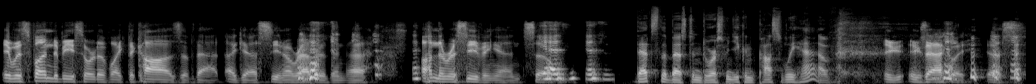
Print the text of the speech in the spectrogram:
It was fun to be sort of like the cause of that i guess you know rather than uh, on the receiving end. So yes, yes. that's the best endorsement you can possibly have. Exactly. Yes.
